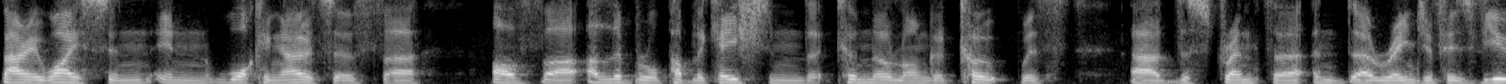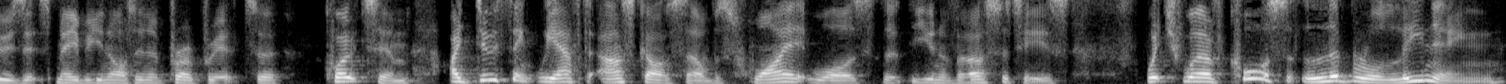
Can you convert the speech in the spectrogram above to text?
Bari Weiss in, in walking out of, uh, of uh, a liberal publication that can no longer cope with uh, the strength uh, and uh, range of his views, it's maybe not inappropriate to quote him. I do think we have to ask ourselves why it was that the universities which were, of course, liberal leaning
